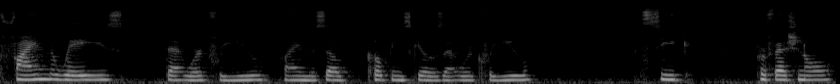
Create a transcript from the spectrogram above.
find the ways that work for you. Find the self coping skills that work for you. Seek professional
